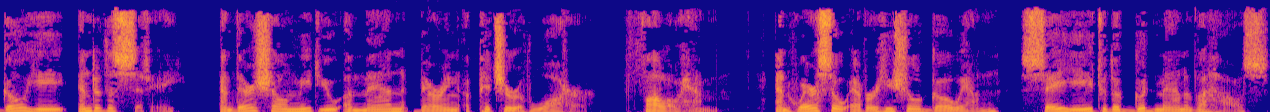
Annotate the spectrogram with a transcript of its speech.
Go ye into the city, and there shall meet you a man bearing a pitcher of water. Follow him. And wheresoever he shall go in, say ye to the good man of the house,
